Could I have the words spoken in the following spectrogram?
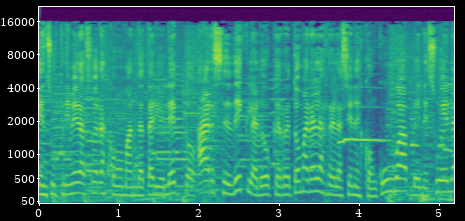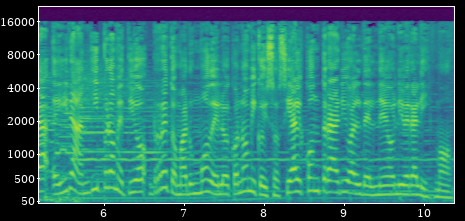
En sus primeras horas como mandatario electo, Arce declaró que retomará las relaciones con Cuba, Venezuela e Irán y prometió retomar un modelo económico y social contrario al del neoliberalismo.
